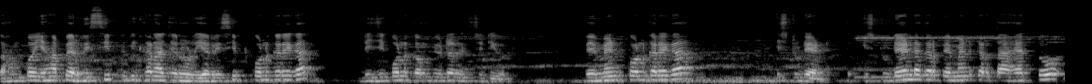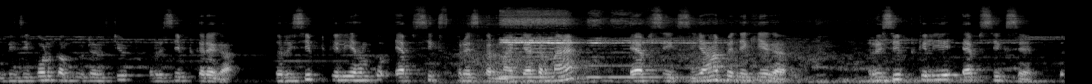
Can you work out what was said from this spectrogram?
तो हमको यहाँ पे रिसिप्ट दिखाना ज़रूरी है। रिसिप्ट कौन करेगा? डिजिकोन कंप्यूटर इंस्टीट्यूट। पेमेंट कौन करेगा? स्टूडेंट। तो स्टूडेंट अगर पेमेंट करता है तो डिजिकोन कंप्यूटर इंस्टीट्यूट, रिसिप्ट करेगा। तो रिसिप्ट के लिए हमको एफ़ सिक्स प्रेस करना है। क्या करना है? एफ़ सिक्स यहाँ पर देखिएगा, रिसिप्ट के लिए एफ़ सिक्स है। तो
